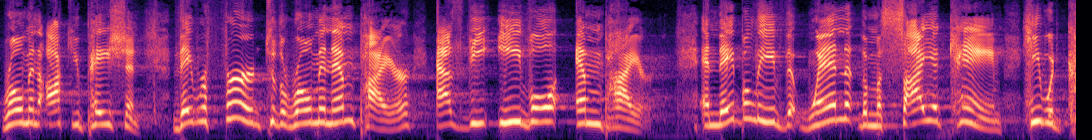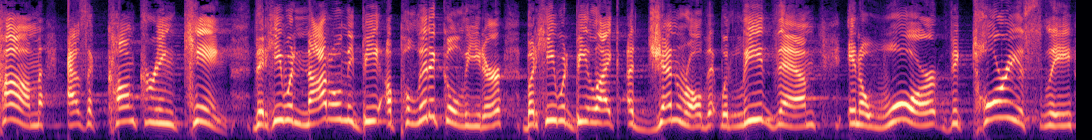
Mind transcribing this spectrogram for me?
Roman occupation. They referred to the Roman Empire as the evil empire. And they believed that when the Messiah came, he would come as a conquering king. That he would not only be a political leader, but he would be like a general that would lead them in a war victoriously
